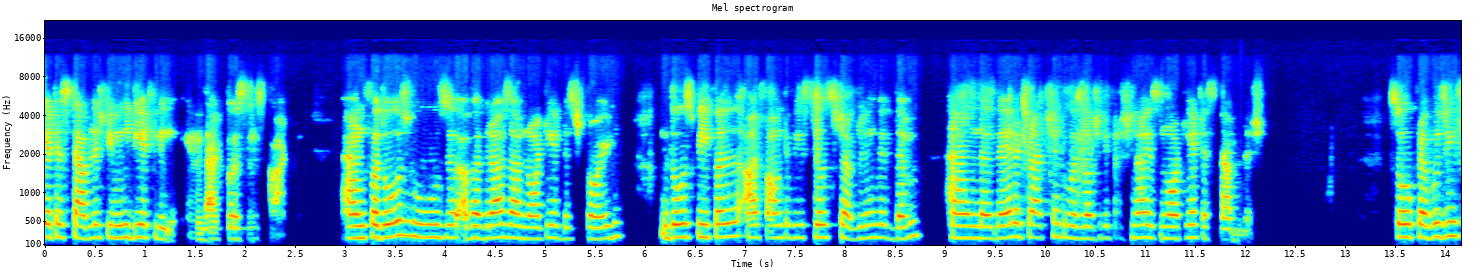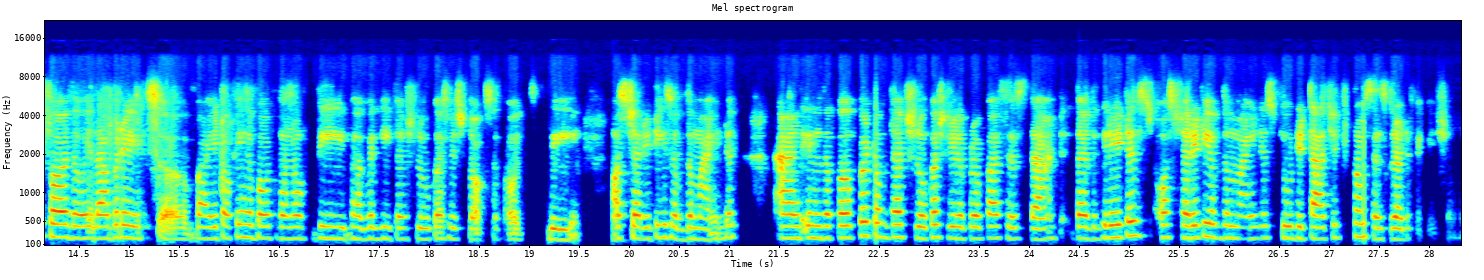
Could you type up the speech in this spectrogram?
get established immediately in that person's heart. And for those whose abhadras are not yet destroyed, those people are found to be still struggling with them, and their attraction towards Lord Shri Krishna is not yet established. So Prabhuji further elaborates uh, by talking about one of the Bhagavad Gita shlokas, which talks about the austerities of the mind. And in the purport of that shloka, Srila Prabhupada says that, that the greatest austerity of the mind is to detach it from sense gratification.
